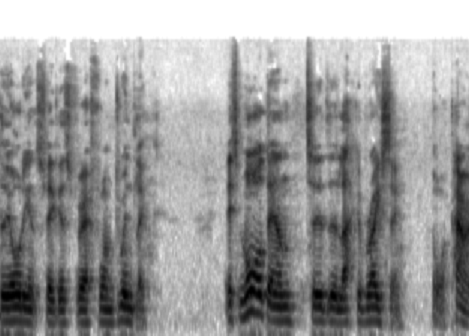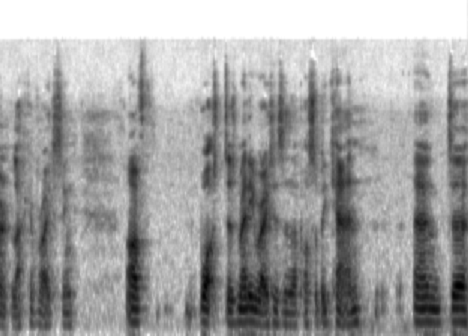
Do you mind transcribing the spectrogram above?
the audience figures for F1 dwindling. It's more down to the lack of racing, or apparent lack of racing. I've watched as many races as I possibly can, and uh,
